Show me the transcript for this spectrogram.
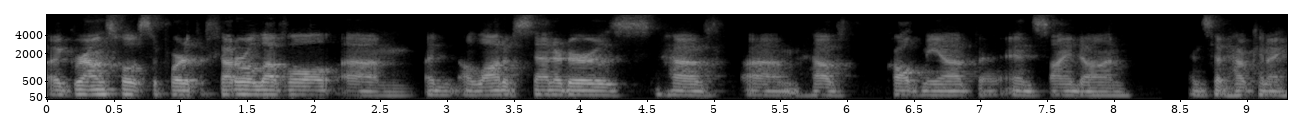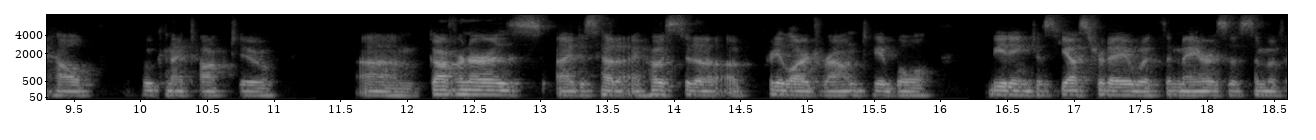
a groundswell of support at the federal level. Um, a, a, lot of senators have um, have called me up and, signed on and said, "How can I help? Who can I talk to?" Um, governors. I just had I hosted a, a pretty large roundtable meeting just yesterday with the mayors of some of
